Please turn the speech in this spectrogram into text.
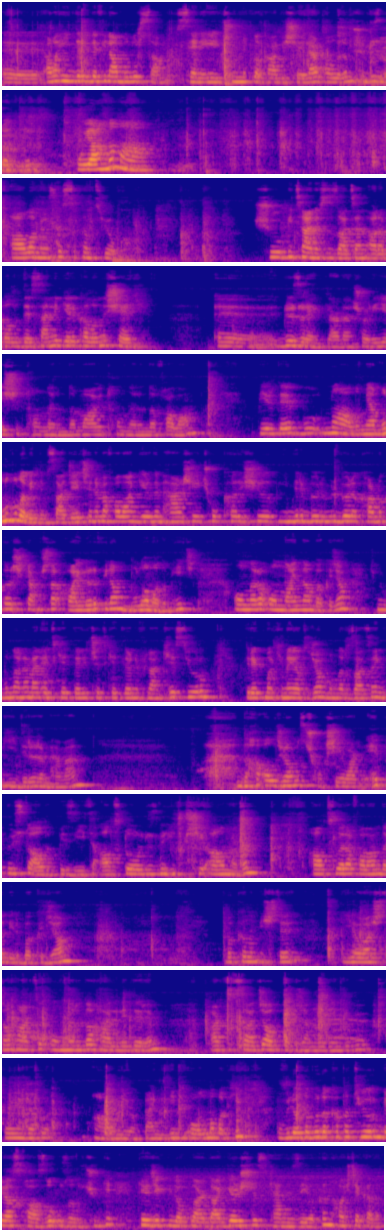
Ee, ama indirimde falan bulursam seneye için mutlaka bir şeyler alırım. Şu düz body'leri. Uyandı mı? Ağlamıyorsa sıkıntı yok. Şu bir tanesi zaten arabalı desenli, geri kalanı şey e, düz renklerden şöyle yeşil tonlarında, mavi tonlarında falan. Bir de bunu aldım. Yani bunu bulabildim sadece. H&M'e falan girdim. Her şey çok karışık. İndirim bölümünü böyle karma karışık yapmışlar. Ayları falan bulamadım hiç. Onlara online'dan bakacağım. Şimdi bunların hemen etiketleri, iç etiketlerini falan kesiyorum. Direkt makineye atacağım. Bunları zaten giydiririm hemen. Daha alacağımız çok şey var. Hep üst aldık biz Yiğit'i. Altı doğru düzgün hiçbir şey almadım. Altlara falan da bir bakacağım. Bakalım işte yavaştan artık onları da hallederim. Artık sadece alt bakacağım dediğim gibi. Oyuncaklar ağlıyor. Ben gideyim oğluma bakayım. Bu vlogu da burada kapatıyorum. Biraz fazla uzadı çünkü. Gelecek vloglarda görüşürüz. Kendinize iyi bakın. Hoşçakalın.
